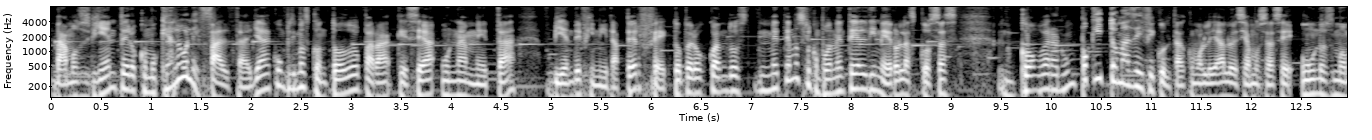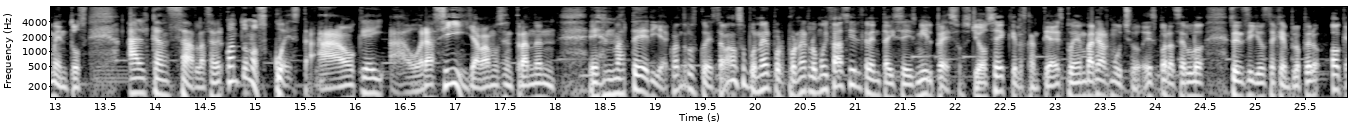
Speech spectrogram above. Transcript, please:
vamos bien, pero como que algo le falta. Ya cumplimos con todo para que sea una meta bien definida. Perfecto, pero cuando metemos el componente del dinero, las cosas cobran un poquito más de dificultad, como ya lo decíamos hace unos momentos. Alcanzarla, saber cuánto nos cuesta. Ah, ok, ahora sí, ya vamos entrando en, materia. ¿Cuánto nos cuesta? Vamos a suponer, por ponerlo muy fácil, 36 mil pesos. Yo sé que las cantidades pueden variar mucho, es por hacerlo sencillo este ejemplo, pero ok,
